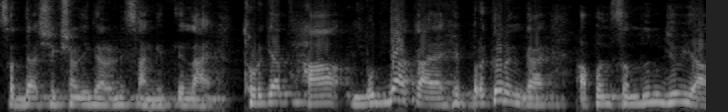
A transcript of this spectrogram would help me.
सध्या शिक्षणाधिकाऱ्यांनी सांगितलेलं आहे. थोडक्यात हा मुद्दा काय आहे? हे प्रकरण काय? आपण समजून घेऊया.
